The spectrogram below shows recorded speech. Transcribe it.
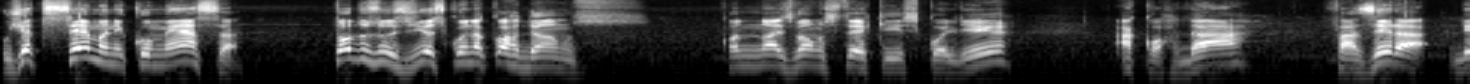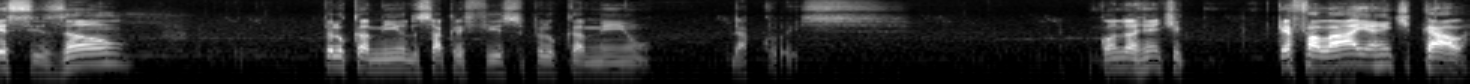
O Getsemane começa todos os dias quando acordamos, quando nós vamos ter que escolher, acordar, fazer a decisão pelo caminho do sacrifício, pelo caminho da cruz. Quando a gente quer falar e a gente cala.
